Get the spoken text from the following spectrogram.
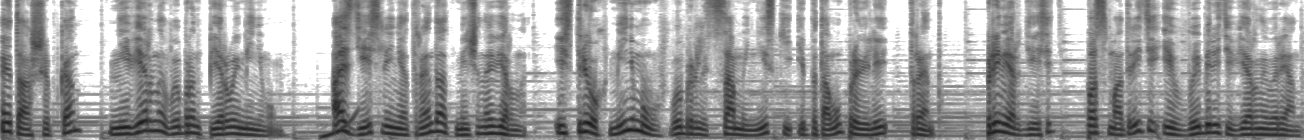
Это ошибка. Неверно выбран первый минимум. А здесь линия тренда отмечена верно. Из трех минимумов выбрали самый низкий и потому провели тренд. Пример 10. Посмотрите и выберите верный вариант.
